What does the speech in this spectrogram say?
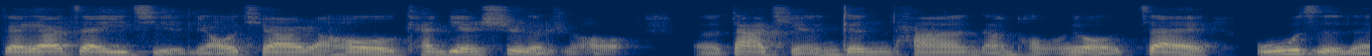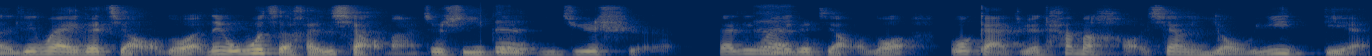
大家在一起聊天儿，然后看电视的时候。呃，大田跟她男朋友在屋子的另外一个角落，那个屋子很小嘛，就是一个嗯一居室，在另外一个角落，我感觉他们好像有一点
